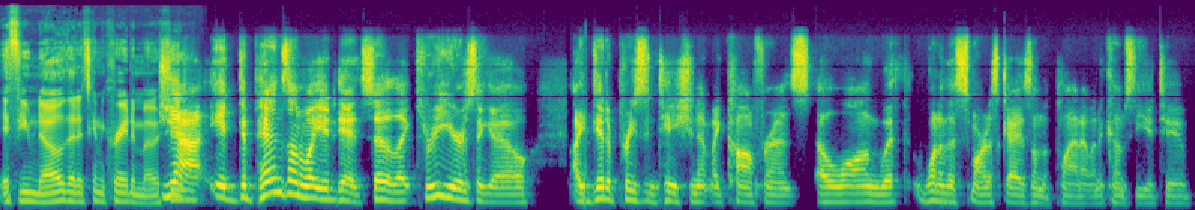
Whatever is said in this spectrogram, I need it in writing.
if you know that it's going to create emotion? Yeah, it depends on what you did. So, like three years ago, I did a presentation at my conference along with one of the smartest guys on the planet when it comes to YouTube.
